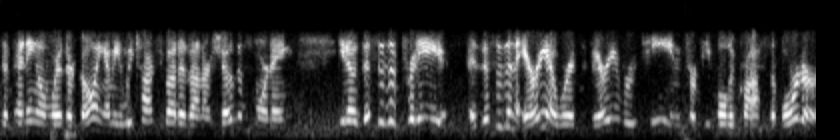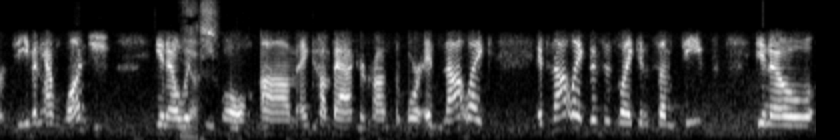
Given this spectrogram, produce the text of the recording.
depending on where they're going. I mean, we talked about it on our show this morning. You know, this is a pretty, this is an area where it's very routine for people to cross the border, to even have lunch, you know, with yes. people um, and come back across the border. It's not like, it's not like this is like in some deep, you know,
